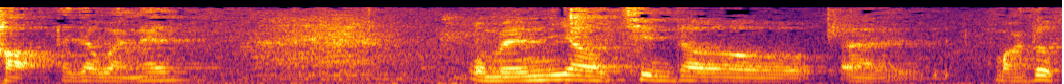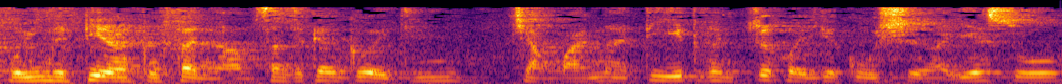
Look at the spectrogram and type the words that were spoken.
好，大家晚安。我们要进到呃马窦福音的第二部分啊，我们上次跟各位已经讲完了第一部分最后一个故事啊，耶稣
